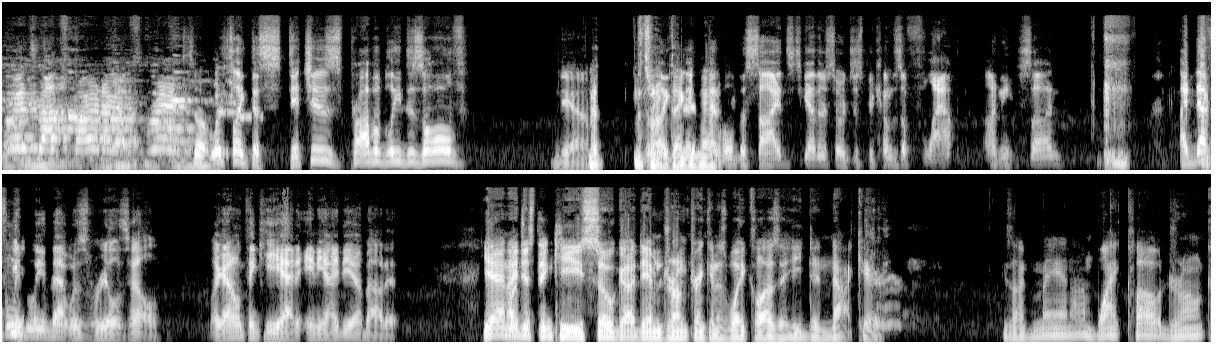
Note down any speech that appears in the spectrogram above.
Friends not smart, I got friends. So it looks like the stitches probably dissolve. Yeah. That's So what I'm thinking. that, that hold the sides together so it just becomes a flap on each side. I definitely think- believe that was real as hell. Like I don't think he had any idea about it. Yeah, and I just think he's so goddamn drunk drinking his white claws that he did not care. He's like, man, I'm white claw drunk.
